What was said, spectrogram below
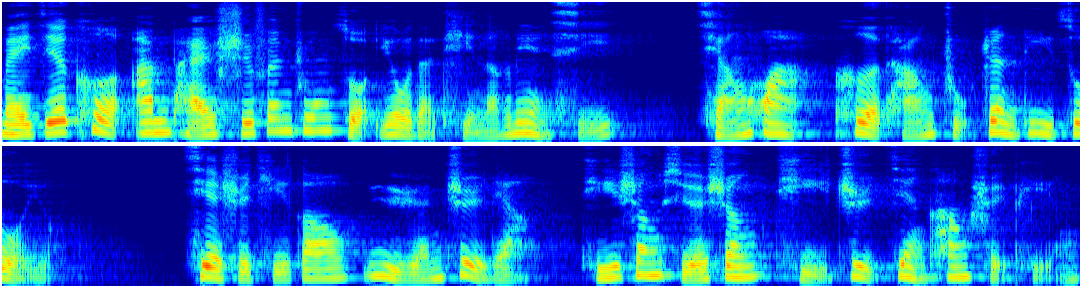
每节课安排十分钟左右的体能练习，强化课堂主阵地作用，切实提高育人质量，提升学生体质健康水平。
